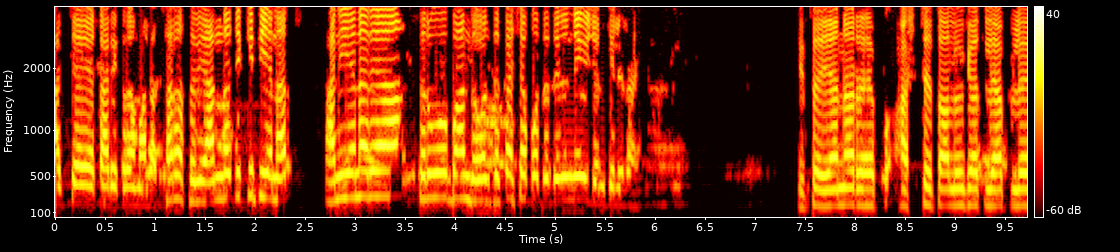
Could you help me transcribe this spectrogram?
आजच्या या कार्यक्रमाला? सरासरी अंदाजे किती येणार? आणि येणाऱ्या सर्व बांधवांचं कशा पद्धतीने नियोजन केलेलं आहे? इथं येणारे आष्टे तालुक्यातले आपले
